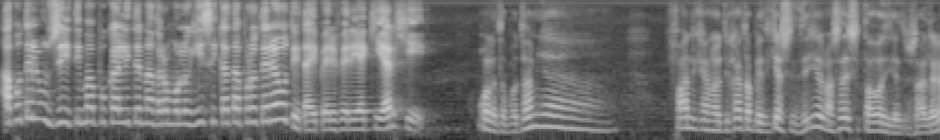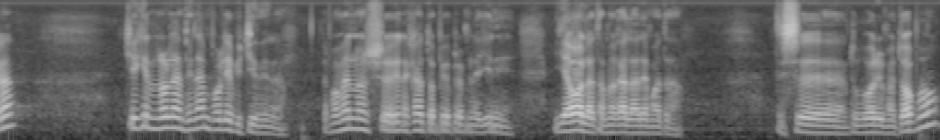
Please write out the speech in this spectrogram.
αποτελούν ζήτημα που καλείται να δρομολογήσει κατά προτεραιότητα η Περιφερειακή Αρχή. Όλα τα ποτάμια φάνηκαν ότι κάτω από ειδικέ συνθήκες μας έδειξαν τα δόντια τους, θα έλεγα, και έγιναν όλα εν πολύ επικίνδυνα. Επομένως, είναι κάτι το οποίο πρέπει να γίνει για όλα τα μεγάλα ρέματα της, ε, του βόρειου μετόπου.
